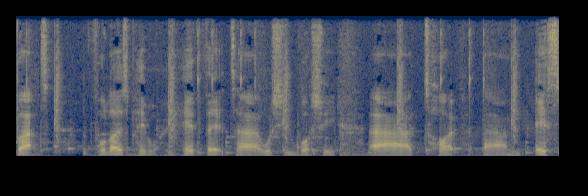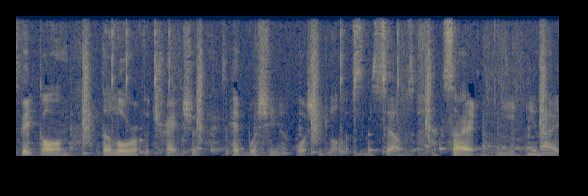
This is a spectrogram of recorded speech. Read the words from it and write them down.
But for those people who have that uh, wishy-washy uh, type um, aspect on the law of attraction, have wishy-washy lives themselves. So you, you know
